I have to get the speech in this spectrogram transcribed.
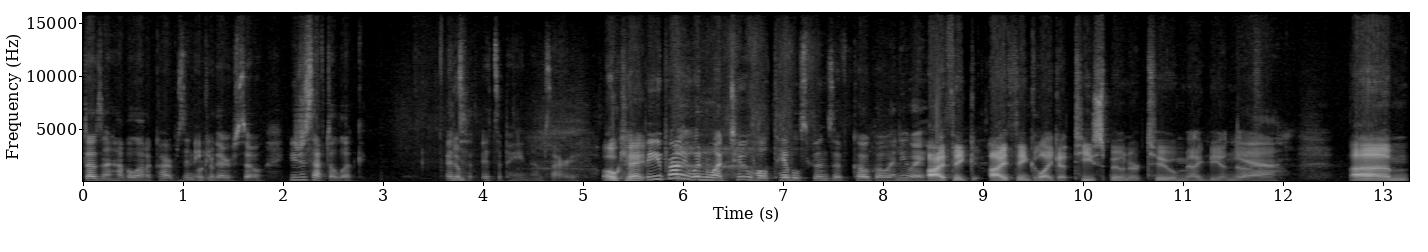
doesn't have a lot of carbs in it Okay. either, so you just have to look. It's Yep. it's a pain. I'm sorry, okay. but you probably wouldn't want two whole tablespoons of cocoa anyway. I think I think like a teaspoon or two might be enough. yeah. Um,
